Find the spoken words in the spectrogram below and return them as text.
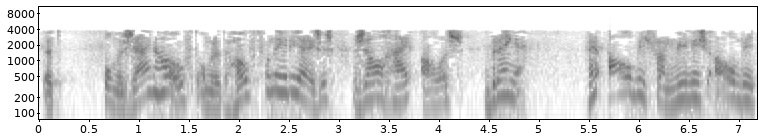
het onder zijn hoofd, onder het hoofd van de Heer Jezus, zal hij alles brengen. al die families, al die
